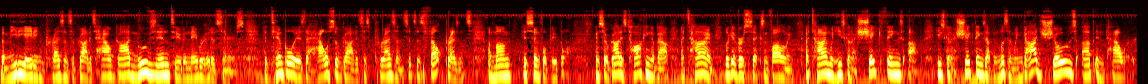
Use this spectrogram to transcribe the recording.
the mediating presence of God. It's how God moves into the neighborhood of sinners. The temple is the house of God. It's his presence. It's his felt presence among his sinful people. And so God is talking about a time, look at verse 6 and following, a time when He's going to shake things up. He's going to shake things up. And listen, when God shows up in power,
